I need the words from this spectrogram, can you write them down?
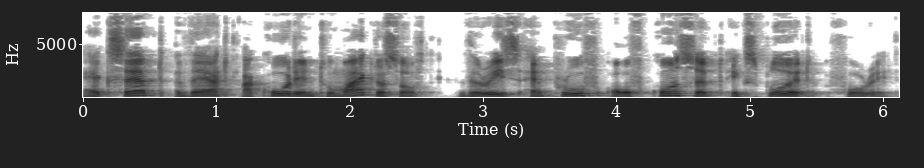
except that according to Microsoft, there is a proof of concept exploit for it.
